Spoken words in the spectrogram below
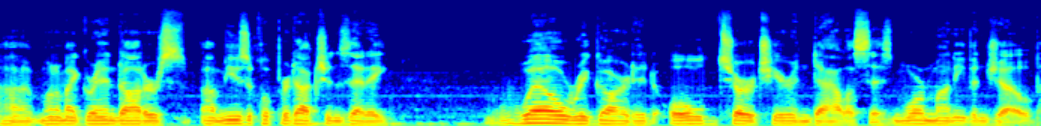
uh, one of my granddaughter's uh, musical productions at a well regarded old church here in Dallas has more money than Job.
